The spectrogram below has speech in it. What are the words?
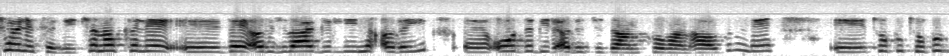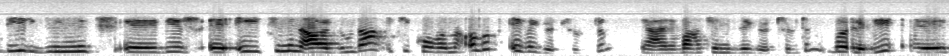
şöyle tabii Çanakkale'de Arıcılar Birliği'ni arayıp e, orada bir arıcıdan kovan aldım ve e, topu topu bir günlük e, bir e, eğitimin ardından iki kovanı alıp eve götürdüm. Yani bahçemize götürdüm. Böyle bir e,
